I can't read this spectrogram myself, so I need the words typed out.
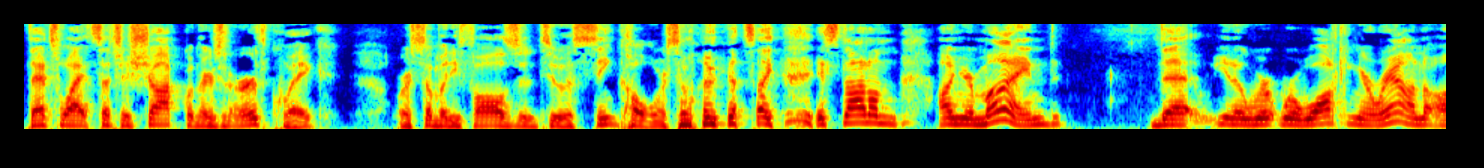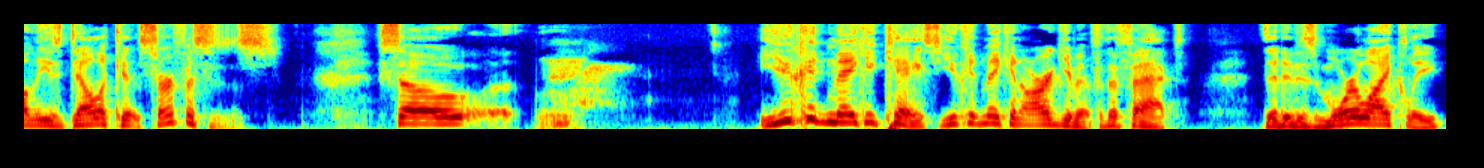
That's why it's such a shock when there's an earthquake or somebody falls into a sinkhole or something. It's like, it's not on, on your mind that, you know, we're, we're walking around on these delicate surfaces. So you could make a case, you could make an argument for the fact that it is more likely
